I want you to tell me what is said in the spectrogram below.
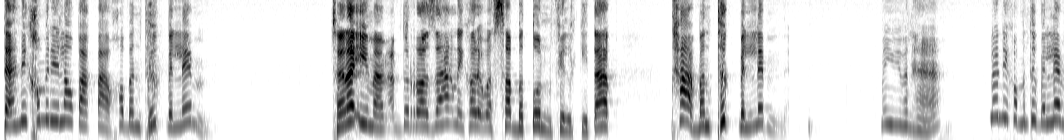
แต่อันนี้เขาไม่ได้เล่าปากเปล่าเขาบันทึกเป็นเล่ม ฉะนั้นอิหม่ามอับดุลรอซักเนี่ยเขาเรียกว่าثبت في الكتاب ถ้าบันทึกเป็นเล่มเนี่ยไม่มีปัญหา แล้วนี่เขาบันทึกเป็นเล่ม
